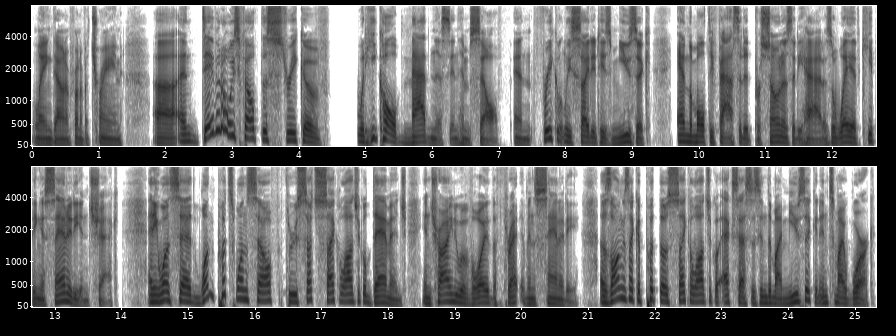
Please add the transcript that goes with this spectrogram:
laying down in front of a train. Uh, and David always felt this streak of what he called madness in himself and frequently cited his music and the multifaceted personas that he had as a way of keeping his sanity in check. And he once said, One puts oneself through such psychological damage in trying to avoid the threat of insanity. As long as I could put those psychological excesses into my music and into my work,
